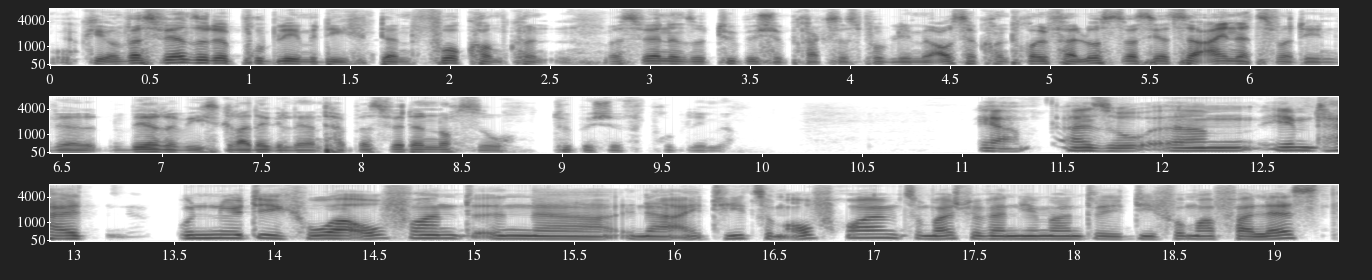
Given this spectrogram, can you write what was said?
Okay, und was wären so die Probleme, die dann vorkommen könnten? Was wären denn so typische Praxisprobleme, außer Kontrollverlust, was jetzt eines von denen wär, wäre, wie ich es gerade gelernt habe? Was wären denn noch so typische Probleme? Ja, also ähm, eben halt unnötig hoher Aufwand in der, in der IT zum Aufräumen. Zum Beispiel, wenn jemand die, die Firma verlässt,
